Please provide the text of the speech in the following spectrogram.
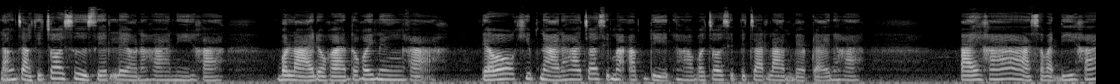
หลังจากที่จ้อยซื้อเสร็จแล้วนะคะ นี่ค่ะบหลายเดี๋ยวค่ะน้อยหนึงค่ะ เดี๋ยวคลิปหน้านะคะจ้อยสิมาอัปเดตนะคะ ว่าจ้อยสิไปจัดร้านแบบใดนะคะ ไปค่ะ สวัสดีค่ะ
